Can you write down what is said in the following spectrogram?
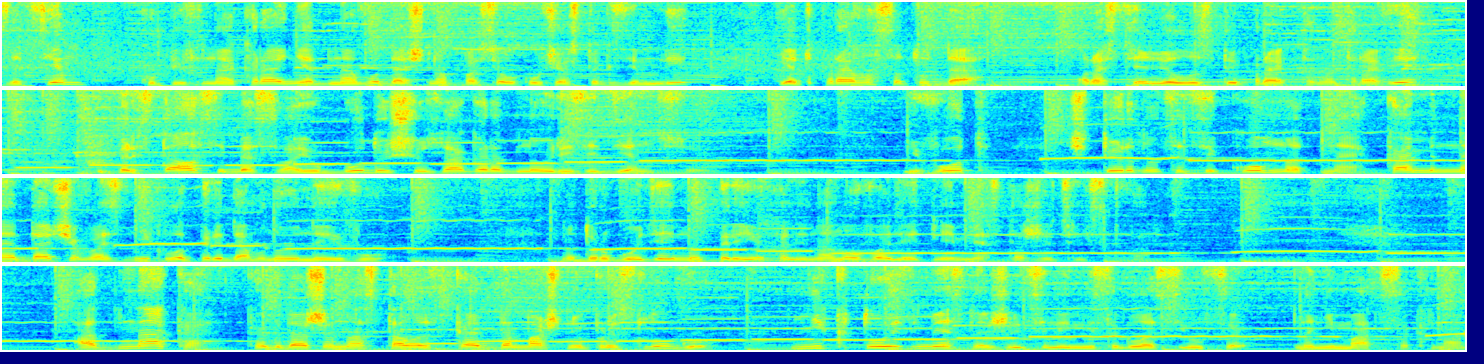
Затем, купив на окраине одного дачного поселка участок земли, я отправился туда, расстелил листы проекта на траве и представил себе свою будущую загородную резиденцию. И вот 14-комнатная каменная дача возникла передо мной наяву. На другой день мы переехали на новое летнее место жительства. Однако, когда жена стала искать домашнюю прислугу, никто из местных жителей не согласился наниматься к нам.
